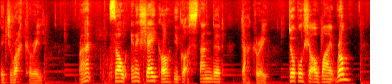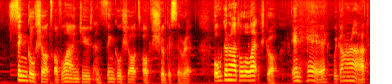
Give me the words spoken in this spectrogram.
the Drakery, right? So in a shaker, you've got a standard daiquiri. Double shot of white rum, single shot of lime juice, and single shot of sugar syrup. But we're gonna add a little extra. In here, we're gonna add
